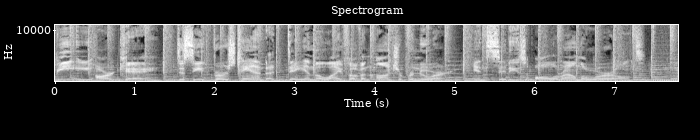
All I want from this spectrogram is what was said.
B E R K to see firsthand a day in the life of an entrepreneur in cities all around the world.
